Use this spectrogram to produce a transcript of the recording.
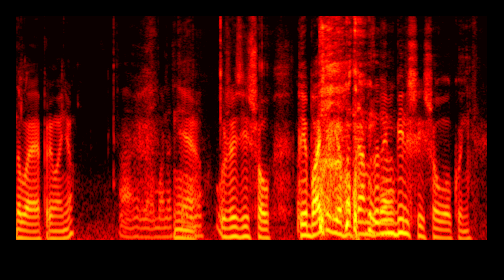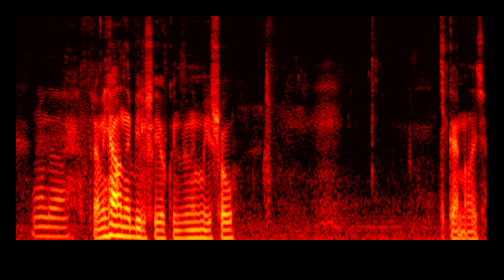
Давай я приманю. А, ні, нормально Ні, стало. уже зійшов. Ти бачив його, прям за ним Да. більший йшов окунь. Ну да. Прям явно більший окунь за ним йшов. Тікай, малеча.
